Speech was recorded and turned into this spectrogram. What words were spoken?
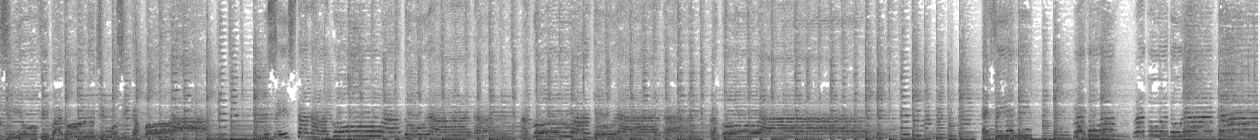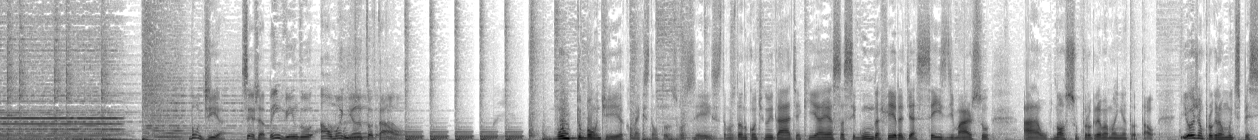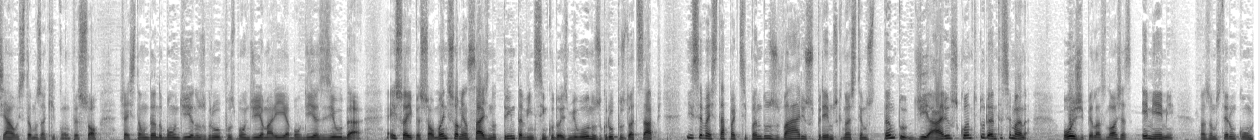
Se ouve barulho de música boa. Você está na Lagoa Dourada. Lagoa Dourada. Lagoa. FM. Lagoa. Lagoa Dourada. Bom dia, seja bem-vindo ao Manhã Total. Muito bom dia, como é que estão todos vocês? Estamos dando continuidade aqui a essa segunda-feira, dia 6 de março, ao nosso programa Manhã Total. E hoje é um programa muito especial, estamos aqui com o pessoal, já estão dando bom dia nos grupos, bom dia Maria, bom dia Zilda. É isso aí pessoal, mande sua mensagem no 3025 2000 ou nos grupos do WhatsApp e você vai estar participando dos vários prêmios que nós temos, tanto diários quanto durante a semana. Hoje, pelas lojas MM, nós vamos ter um conjunto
